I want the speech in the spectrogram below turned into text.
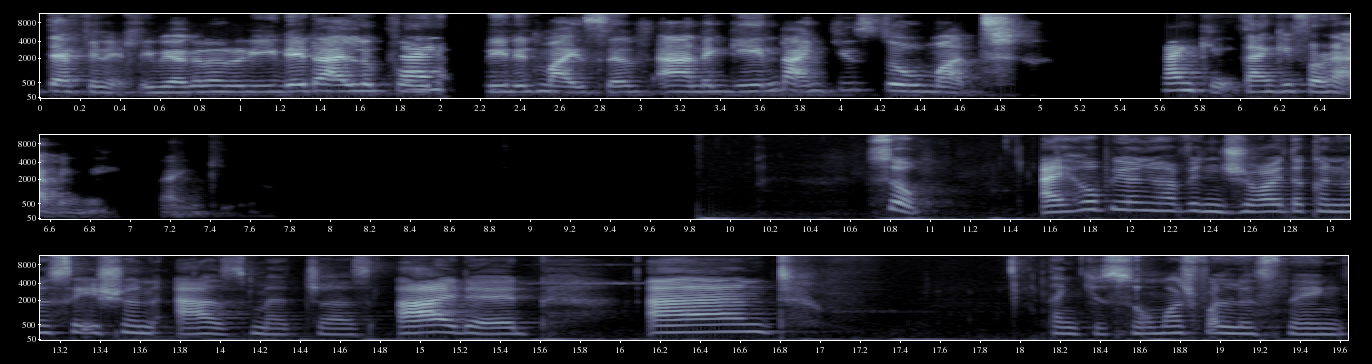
Definitely. We are going to read it. I look forward thank to read it myself. And again, thank you so much. Thank you. Thank you for having me. Thank you. So, I hope you have enjoyed the conversation as much as I did. And Thank you so much for listening.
